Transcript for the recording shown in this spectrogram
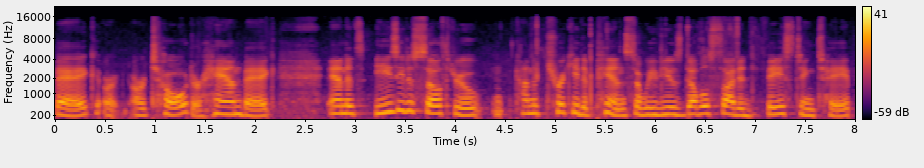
bag or, or tote or handbag, and it's easy to sew through, kind of tricky to pin. So we've used double-sided basting tape.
